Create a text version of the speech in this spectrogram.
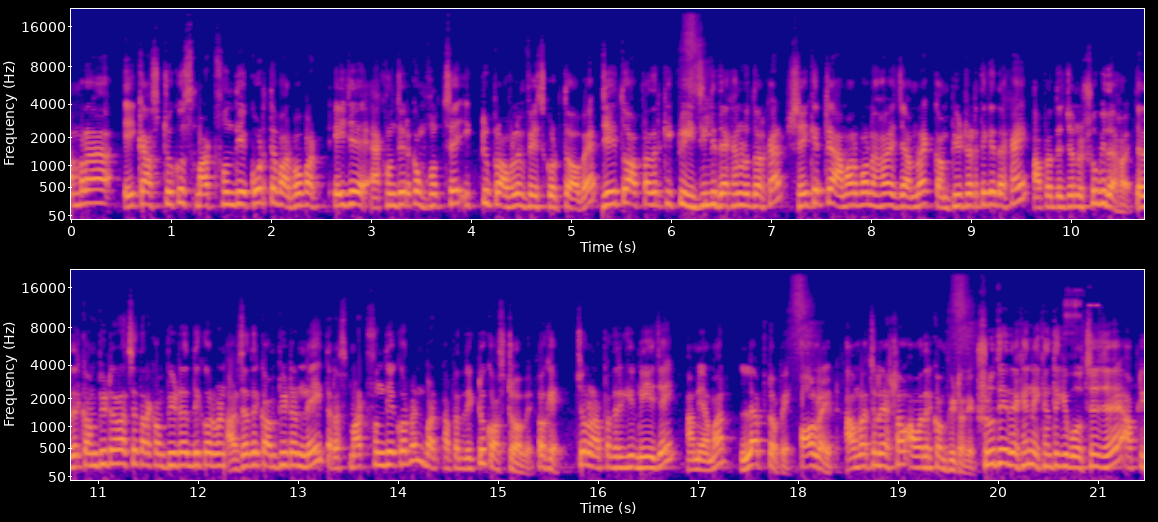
আমরা এই কাজটুকু স্মার্টফোন দিয়ে করতে পারব বাট এই যে এখন যেরকম হচ্ছে, একটু প্রবলেম ফেস করতে হবে। যেহেতু আপনাদেরকে একটু ইজিলি দেখানোর দরকার, সেই ক্ষেত্রে আমার মনে হয় যে আমরা কম্পিউটার থেকে দেখাই, আপনাদের জন্য সুবিধা হয়। যাদের কম্পিউটার আছে, তারা কম্পিউটার দিয়ে করবেন, আর যাদের কম্পিউটার নেই, তারা স্মার্টফোন দিয়ে করবেন বাট আপনাদের একটু কষ্ট হবে। ওকে চলুন আপনাদেরকে নিয়ে যাই, আমি আমার ল্যাপটপে অলরাইট আমরা চলে আসলাম আমাদের কম্পিউটারে শুরুতেই দেখেন, এখান থেকে বলছে যে আপনি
